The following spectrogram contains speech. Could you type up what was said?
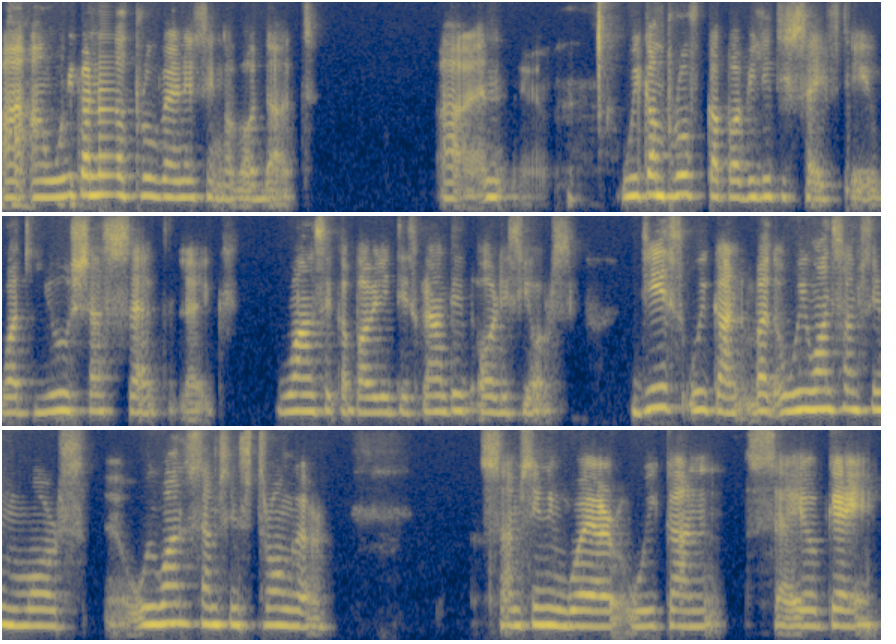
Uh, and we cannot prove anything about that. Uh, and we can prove capability safety, what you just said, like once a capability is granted, all is yours. This we can, but we want something more, we want something stronger. Something where we can say, okay,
